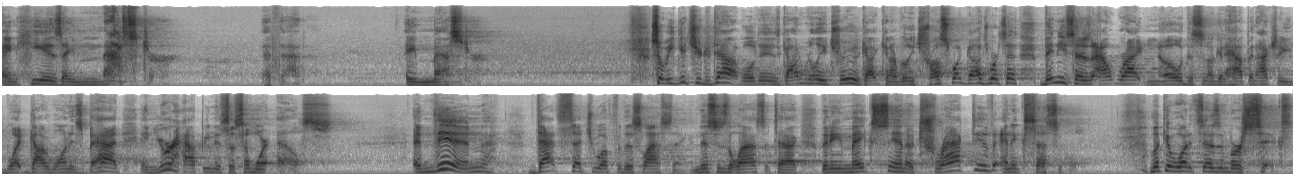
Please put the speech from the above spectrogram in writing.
And he is a master at that. A master. So he gets you to doubt, well, is God really true? God, can I really trust what God's word says? Then he says outright, no, this is not going to happen. Actually, what God wants is bad, and your happiness is somewhere else. And then that sets you up for this last thing. And this is the last attack that he makes sin attractive and accessible. Look at what it says in verse 6.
